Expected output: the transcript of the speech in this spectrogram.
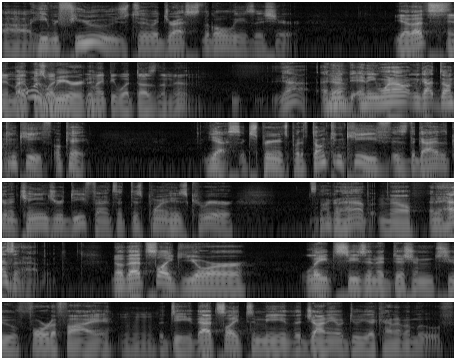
Uh, he refused to address the goalies this year. Yeah, that's and it might that be was what, weird. It might be what does them in. Yeah, and Yeah. he and he went out and got Duncan Keith. Okay, yes, experience. But if Duncan Keith is the guy that's going to change your defense at this point in his career, it's not going to happen. no, And it hasn't happened. no, that's like your late season addition to fortify mm-hmm. the D. That's like to me the Johnny Oduya kind of a move,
